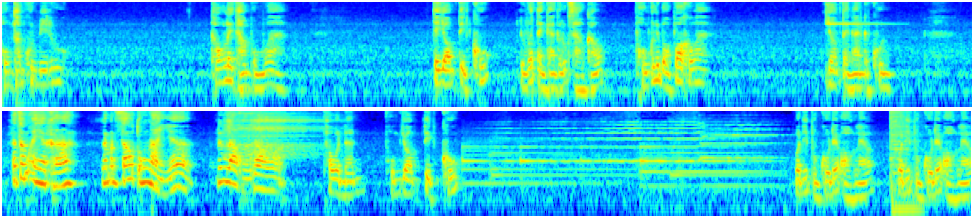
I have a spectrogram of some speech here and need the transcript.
ผมทำคุณมีลูก เขาเลยถามผมว่า จะยอมติดคุก หรือว่าแต่งงานกับลูกสาวเขา ผมก็เลยบอกพ่อเขาว่า ยอมแต่งงานกับคุณ แล้วทำไมอะคะ แล้วมันเศร้าตรงไหนอะเรื่องราวของเราอะถ้าวันนั้นผมยอมติดคุก วันนี้ผมคงได้ออกแล้ว วันนี้ผมคงได้ออกแล้ว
